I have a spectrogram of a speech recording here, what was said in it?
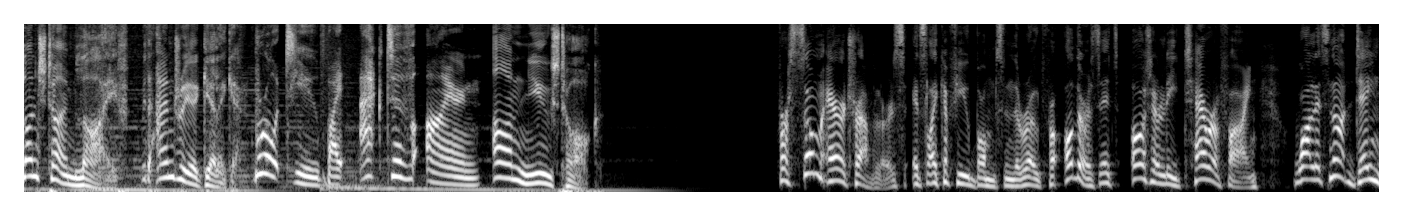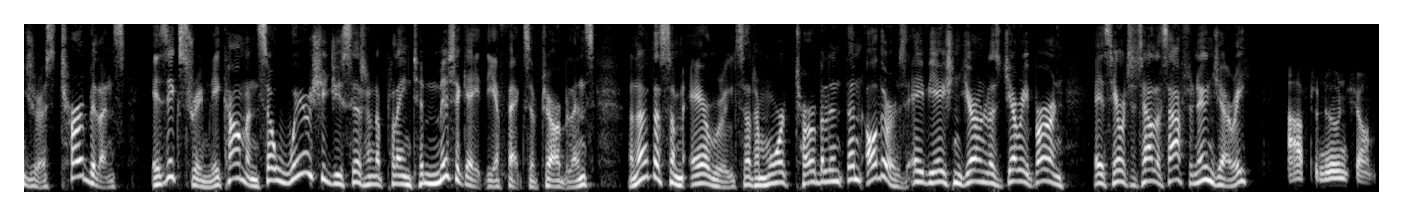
Lunchtime Live with Andrea Gilligan Brought to you by Active Iron. on Newstalk. For some air travellers, it's like a few bumps in the road. For others, it's utterly terrifying. While it's not dangerous, turbulence is extremely common. So, where should you sit on a plane to mitigate the effects of turbulence? And are there some air routes that are more turbulent than others? Aviation journalist Gerry Byrne is here to tell us. Afternoon, Gerry. Afternoon, Sean.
